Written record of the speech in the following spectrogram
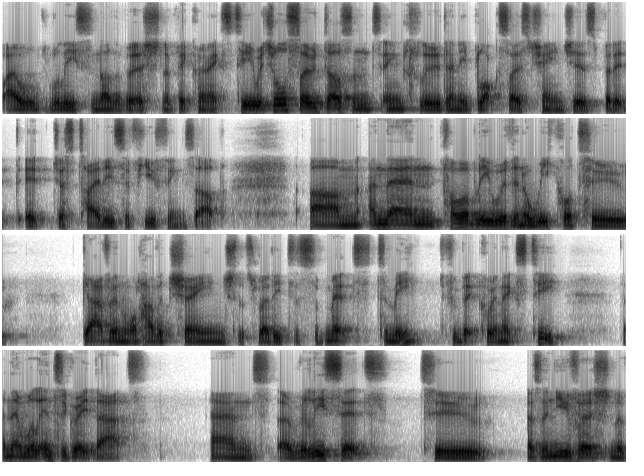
I will release another version of Bitcoin XT, which also doesn't include any block size changes, but it, it just tidies a few things up. Um, and then probably within a week or two, Gavin will have a change that's ready to submit to me for Bitcoin XT. And then we'll integrate that and uh, release it to as a new version of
